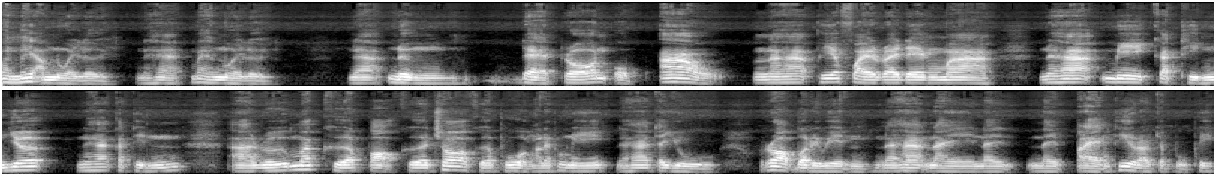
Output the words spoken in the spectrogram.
มันไม่อำนวยเลยนะฮะไม่อำนวยเลยนะหนึ่งแดดร้อนอบอ้าวนะฮะเพี้ยไฟไรแดงมานะฮะมีกระถินเยอะนะฮะกระถินอ่า หรือมะเขือเปาะเขือช่อเขือพวงอะไรพวกนี้นะฮะจะอยู่รอบบริเวณนะฮะในในในแปลงที่เราจะปลูกพริก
